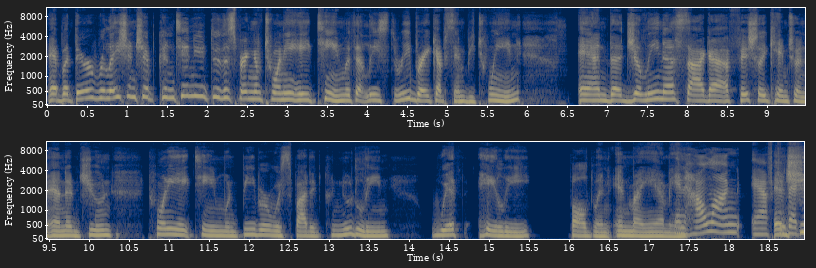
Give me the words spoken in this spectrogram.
Eh, But their relationship continued through the spring of 2018 with at least three breakups in between. And the Jelena saga officially came to an end in June 2018 when Bieber was spotted canoodling with Hailey Baldwin in Miami. And how long after And that she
